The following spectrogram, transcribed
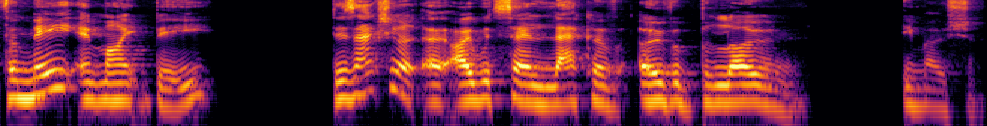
For me, it might be there's actually, a, I would say, a lack of overblown emotion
